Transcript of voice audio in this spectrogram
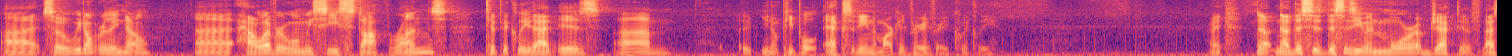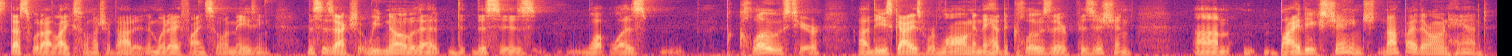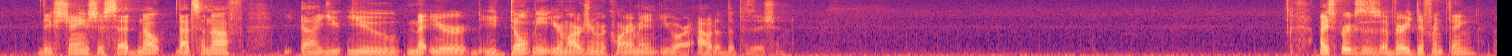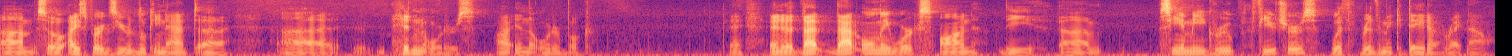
Uh, so we don't really know. Uh, however, when we see stop runs, typically that is, um, you know, people exiting the market very, very quickly. Right now, now this is this is even more objective. That's that's what I like so much about it, and what I find so amazing. This is actually we know that th this is what was closed here. Uh, these guys were long, and they had to close their position um, by the exchange, not by their own hand. The exchange just said, nope, that's enough. Uh, you you met your you don't meet your margin requirement. You are out of the position. Icebergs is a very different thing. Um, so icebergs, you're looking at uh, uh, hidden orders uh, in the order book. Okay, and that that only works on the um, CME group futures with Rithmic data right now.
